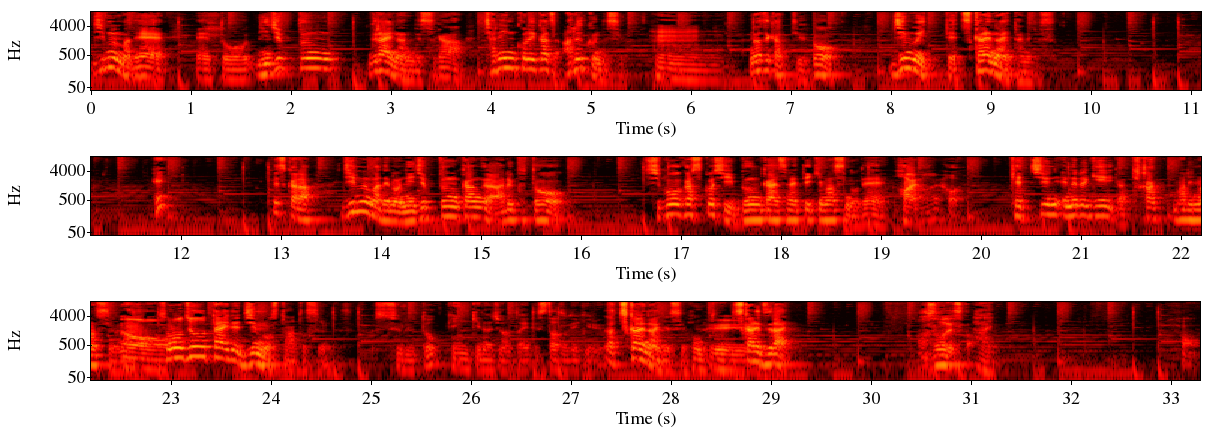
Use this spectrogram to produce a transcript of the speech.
ジムまで、えっ、と、20分ぐらいなんですが、チャリンコで行かず歩くんですよ。うん。なぜかっていうと、ジム行って疲れないためです。え？ですから、ジムまでの20分間ぐらい歩くと、脂肪が少し分解されていきますので、はいはいは血中にエネルギーが高まりますよあねー。その状態でジムをスタートするんです。い。すると、元気な状態でスタートできる。あ疲れないですよ、本当に。疲れづらい。あ、そうですか。はい。はあ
